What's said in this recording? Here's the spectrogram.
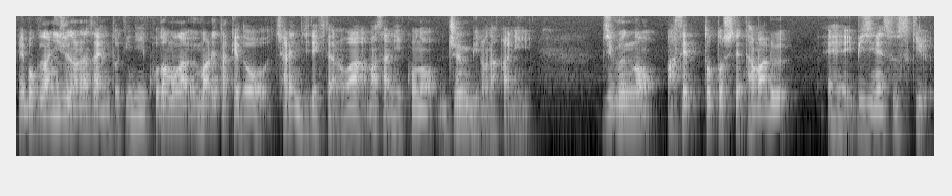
え僕が27歳の時に子供が生まれたけどチャレンジできたのはまさにこの準備の中に自分のアセットとしてたまる、えー、ビジネススキル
